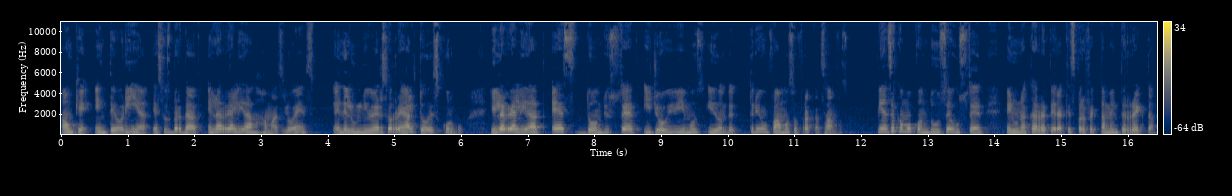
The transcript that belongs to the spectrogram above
Aunque en teoría eso es verdad, en la realidad jamás lo es. En el universo real todo es curvo, y la realidad es donde usted y yo vivimos y donde triunfamos o fracasamos. Piense cómo conduce usted en una carretera que es perfectamente recta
